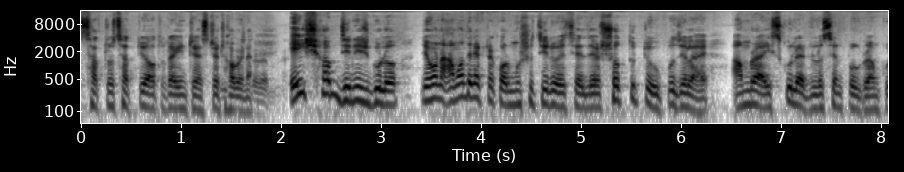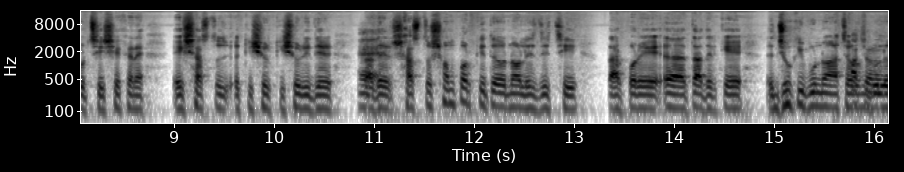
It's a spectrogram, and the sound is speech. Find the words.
ছাত্রছাত্রী অতটা ইন্টারেস্টেড হবে না। এই সব জিনিসগুলো যেমন আমাদের একটা কর্মসূচি রয়েছে যে সত্তরটি উপজেলায় আমরা স্কুল অ্যাডোলেসেন্ট প্রোগ্রাম করছি সেখানে এই স্বাস্থ্য কিশোর কিশোরীদের হ্যাঁ। তাদের স্বাস্থ্য সম্পর্কিত নলেজ দিচ্ছি তারপরে তাদেরকে ঝুঁকিপূর্ণ আচরণগুলো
